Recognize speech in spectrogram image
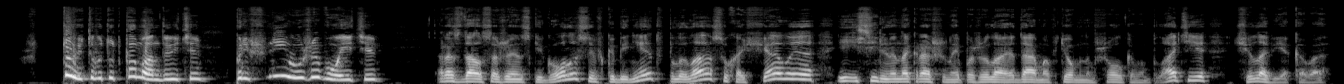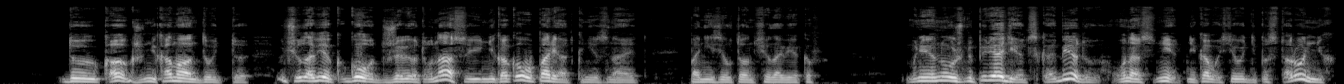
— Что это вы тут командуете? Пришли и уже воете. Раздался женский голос, и в кабинет вплыла сухощавая и сильно накрашенная пожилая дама в темном шелковом платье Человекова. — Да как же не командовать-то? Человек год живет у нас и никакого порядка не знает, — понизил тон Человеков. — Мне нужно переодеться к обеду, у нас нет никого сегодня посторонних,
